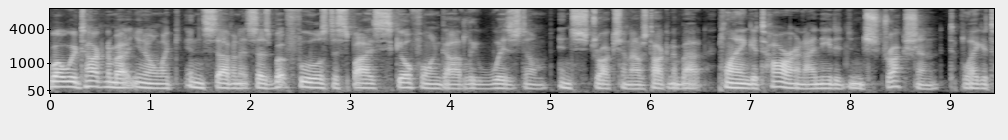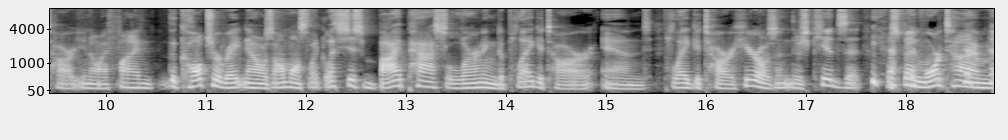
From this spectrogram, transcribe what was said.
Well, we're talking about, you know, like in seven, it says, but fools despise skillful and godly wisdom, instruction. I was talking about playing guitar and I needed instruction to play guitar. You know, I find the culture right now is almost like, let's just bypass learning to play guitar and play guitar heroes. And there's kids that will spend more time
